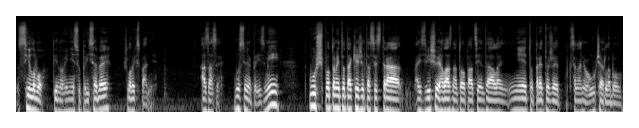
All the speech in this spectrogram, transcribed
silovo tie nohy nie sú pri sebe, človek spadne. A zase, musíme prísť my. Už potom je to také, že tá sestra aj zvyšuje hlas na toho pacienta, ale nie je to preto, že chce na ňo húčať, lebo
